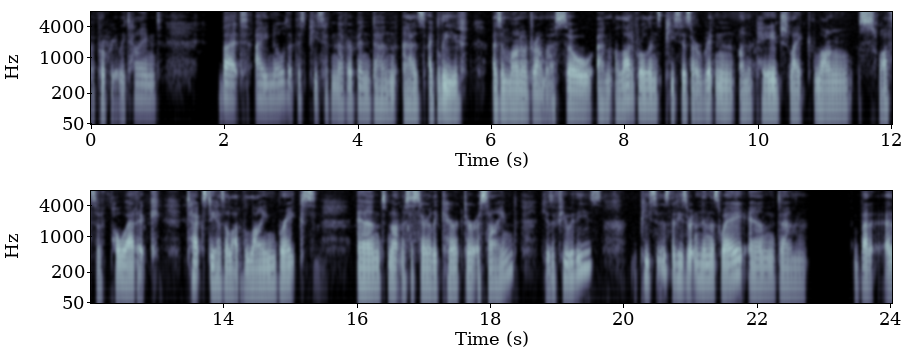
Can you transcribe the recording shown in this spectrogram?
appropriately timed. But I know that this piece had never been done as, I believe, as a monodrama. So um, a lot of Roland's pieces are written on the page like long swaths of poetic text. He has a lot of line breaks and not necessarily character assigned. He has a few of these pieces that he's written in this way. And, um, but uh,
